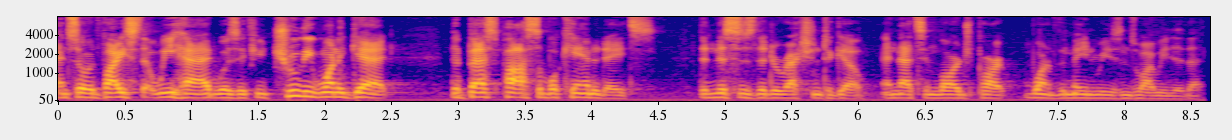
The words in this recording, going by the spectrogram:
And so, advice that we had was if you truly want to get the best possible candidates, then this is the direction to go. And that's in large part one of the main reasons why we did that.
